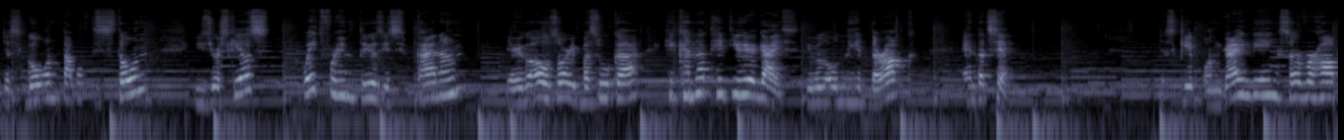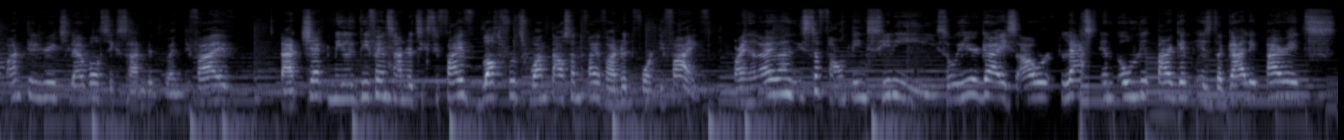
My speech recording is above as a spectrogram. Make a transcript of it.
Just go on top of the stone, use your skills, wait for him to use his cannon. There you go. Oh, sorry, bazooka. He cannot hit you here, guys. He will only hit the rock, and that's it. Keep on grinding, server hop until you reach level 625. Stat check, melee defense 165, Blox fruits 1545. Final island is the Fountain City. So here guys, our last and only target is the Galley Pirates.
